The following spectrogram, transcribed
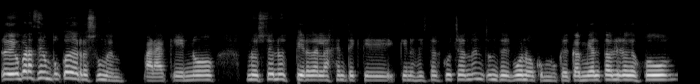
lo digo para hacer un poco de resumen, para que no, no se nos pierda la gente que, que, nos está escuchando. Entonces, bueno, como que cambia el tablero de juego,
